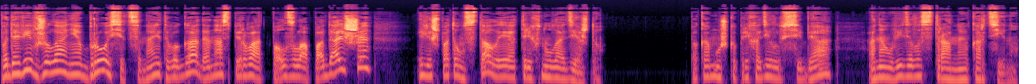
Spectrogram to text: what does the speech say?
Подавив желание броситься на этого гада, она сперва отползла подальше и лишь потом встала и отряхнула одежду. Пока мушка приходила в себя, она увидела странную картину.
